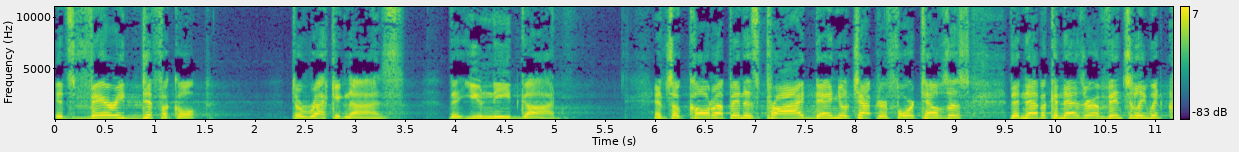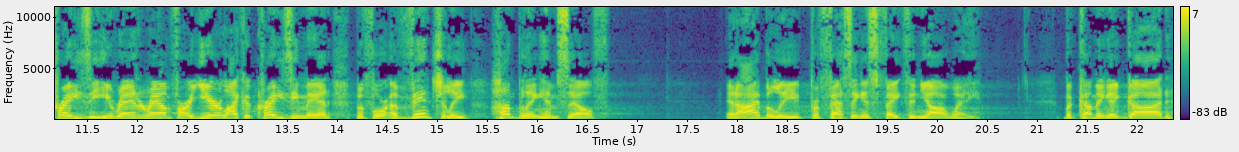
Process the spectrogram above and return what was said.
it's very difficult to recognize that you need God. And so, caught up in his pride, Daniel chapter 4 tells us that Nebuchadnezzar eventually went crazy. He ran around for a year like a crazy man before eventually humbling himself and I believe professing his faith in Yahweh, becoming a God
